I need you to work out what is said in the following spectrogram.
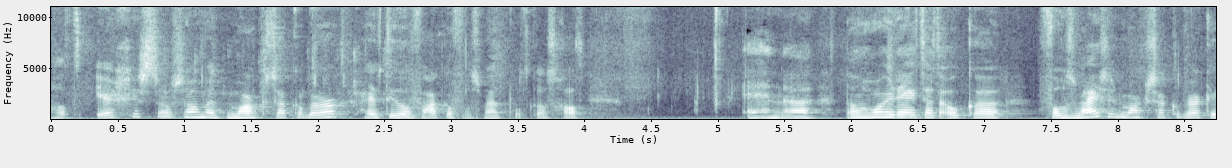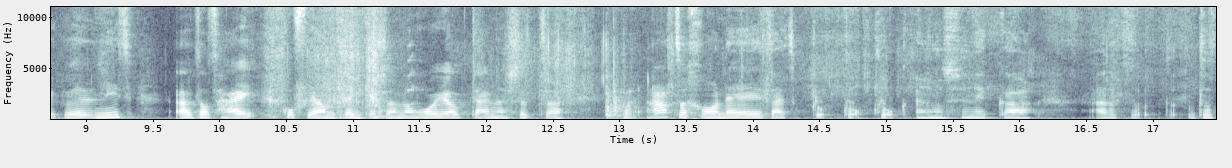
had eergisteren of zo met Mark Zuckerberg. Heeft hij wel vaker volgens mij een podcast gehad. En dan hoor je de hele tijd ook, volgens mij is het Mark Zuckerberg, ik weet het niet. dat hij koffie aan het drinken is. En dan hoor je ook tijdens het praten gewoon de hele tijd klok, klok, klok. En dan vind ik, dat, dat, dat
